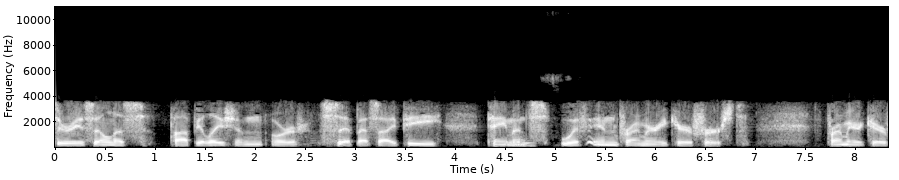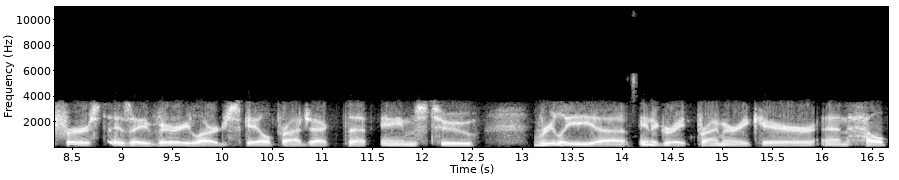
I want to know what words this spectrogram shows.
serious illness population or SIP SIP payments within primary care first. Primary Care First is a very large scale project that aims to really uh, integrate primary care and help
